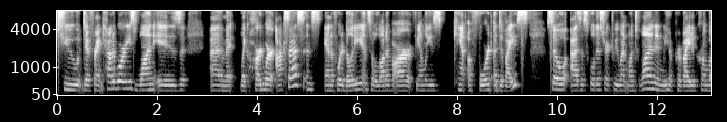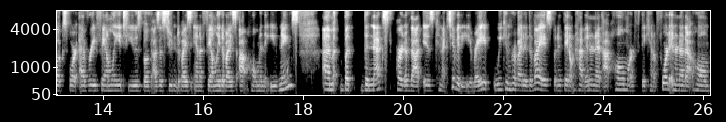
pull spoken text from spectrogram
two different categories. One is um, like hardware access and, and affordability. And so a lot of our families can't afford a device. So as a school district, we went one-to-one -one and we have provided Chromebooks for every family to use both as a student device and a family device at home in the evenings. Um, but the next part of that is connectivity, right? We can provide a device, but if they don't have internet at home or if they can't afford internet at home,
